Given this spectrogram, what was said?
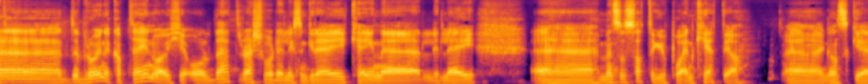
Eh, De Bruyne kaptein var jo ikke all that, Rashford er liksom grei, Kane er litt lei. Eh, men så satte jeg jo på Nketia, eh, ganske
